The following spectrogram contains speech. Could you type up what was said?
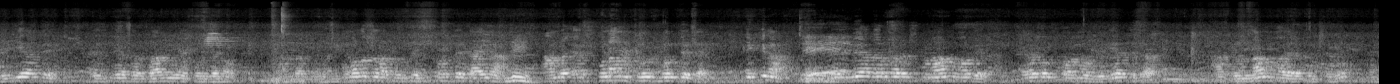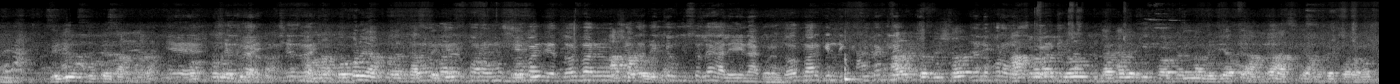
মিডিয়াতে মিডিয়া দরবার নিয়ে আমরা সমালোচনা করতে চাই না। আমরা এর চাই ঠিক কিনা মিডিয়া দরবারের সুনাম হবে, এরকম কর্ম মিডিয়াতে যায় হয় এরকম কোনো? ভিডিও ফুটেজ আপনারা? আমরা কখনোই আপনাদের কাছ থেকে। কেউ আরেকটা বিষয় আপনারা করবেন না মিডিয়াতে আমরা আজকে আমাদের পরামর্শ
